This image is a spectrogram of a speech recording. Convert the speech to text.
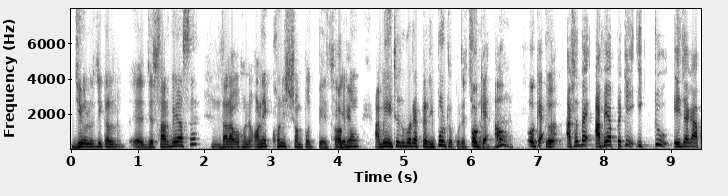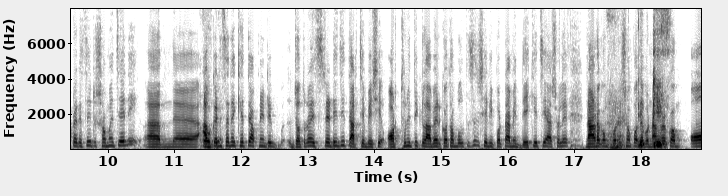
জিওলজিক্যাল যে সার্ভে আছে তারা ওখানে অনেক খনিজ সম্পদ পেয়েছে এবং আমি এটার উপরে একটা রিপোর্টও করেছি ওকে ওকে আসাদ ভাই আমি আপনাকে একটু এই জায়গায় আপনার কাছে একটু সময় আহ, আফগানিস্তানের ক্ষেত্রে আপনি যতটা স্ট্র্যাটেজি তার চেয়ে বেশি অর্থনৈতিক লাভের কথা বলতেছেন সেই রিপোর্টটা আমি দেখেছি আসলে নানা রকম খনিজ সম্পদ এবং নানা রকম অ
